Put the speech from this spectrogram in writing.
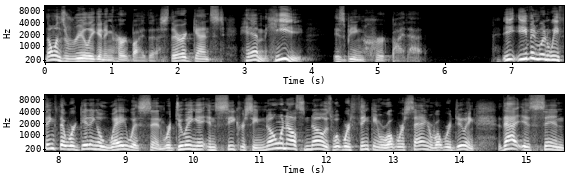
No one's really getting hurt by this. They're against him. He is being hurt by that. E- even when we think that we're getting away with sin, we're doing it in secrecy. No one else knows what we're thinking or what we're saying or what we're doing. That is sin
